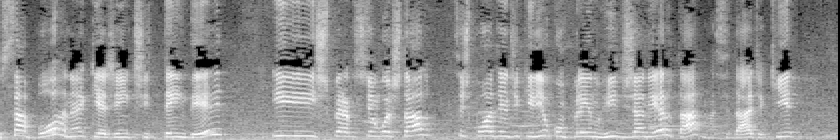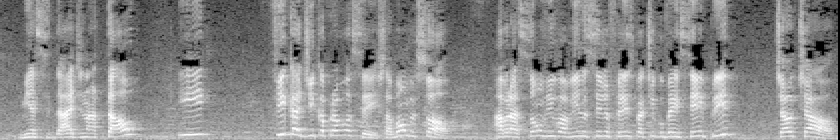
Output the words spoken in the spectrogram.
sabor, né, que a gente tem dele. E espero que vocês tenham gostado. Vocês podem adquirir, eu comprei no Rio de Janeiro, tá? Na cidade aqui minha cidade natal. E fica a dica para vocês, tá bom, pessoal? Abração, viva a vida, seja feliz, pratique o bem sempre. Tchau, tchau.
